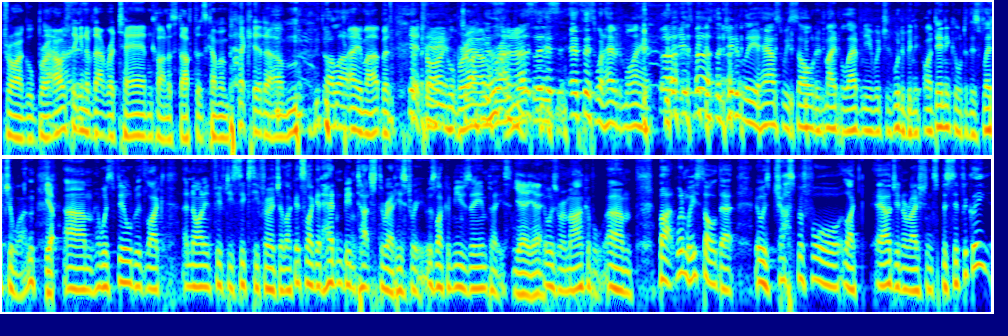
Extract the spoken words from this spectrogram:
triangle brown. I was thinking of that rattan kind of stuff that's coming back at um, Kmart, but yeah, triangle brown. Triangle brown. No, no, that's, that's, that's, that's what happened to my hand. It's because legitimately a house we sold in Maple Avenue, which would have been identical to this Fletcher one, Yep. um, it was filled with like a 1950s, 60 furniture. Like it's like it hadn't been touched throughout history. It was like a museum piece. Yeah, yeah. It was remarkable. Um, but when we sold that, it was just before like our generation specifically.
